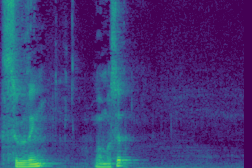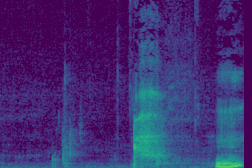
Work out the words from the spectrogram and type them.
soothing. One more sip. Mm.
